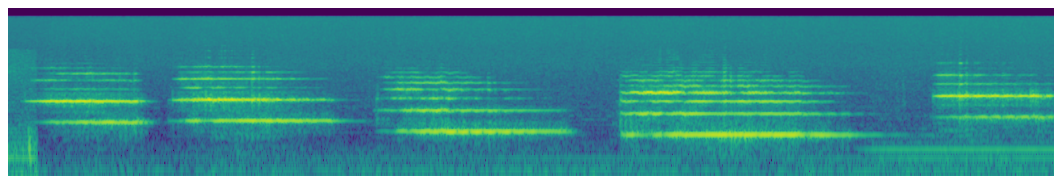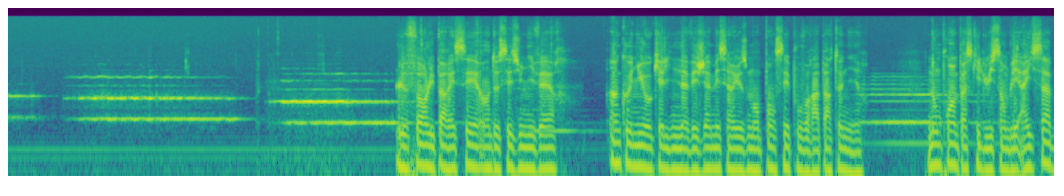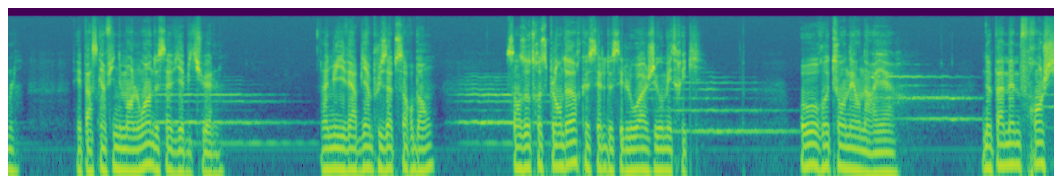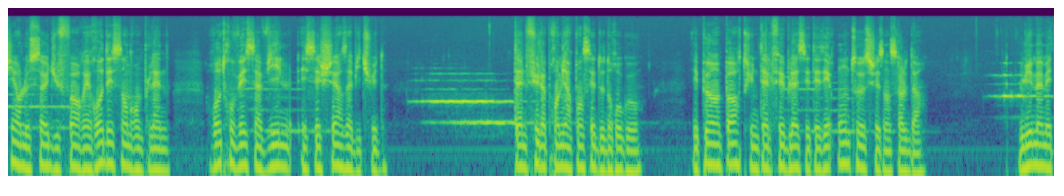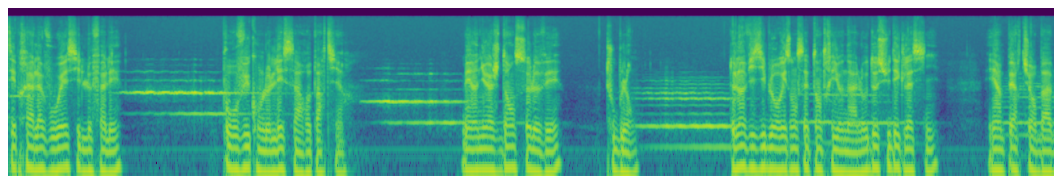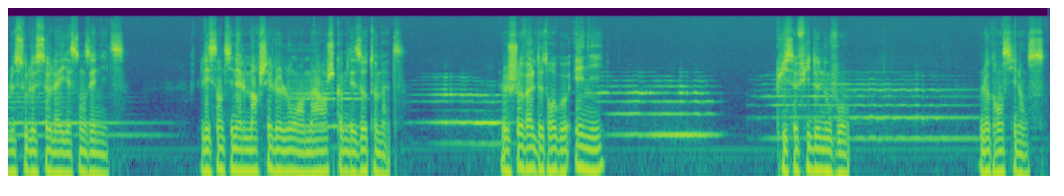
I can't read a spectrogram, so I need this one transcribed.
Le fort lui paraissait un de ces univers inconnu auquel il n'avait jamais sérieusement pensé pouvoir appartenir, non point parce qu'il lui semblait haïssable, et parce qu'infiniment loin de sa vie habituelle. Un univers bien plus absorbant, sans autre splendeur que celle de ses lois géométriques. Oh, retourner en arrière, ne pas même franchir le seuil du fort et redescendre en plaine, retrouver sa ville et ses chères habitudes. Telle fut la première pensée de Drogo, et peu importe qu'une telle faiblesse ait été honteuse chez un soldat. Lui-même était prêt à l'avouer s'il le fallait, pourvu qu'on le laissât repartir. Mais un nuage dense se levait, tout blanc, de l'invisible horizon septentrional au-dessus des glacis, et imperturbable sous le soleil à son zénith. Les sentinelles marchaient le long en marge comme des automates. Le cheval de Drogo hennit, puis se fit de nouveau le grand silence.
